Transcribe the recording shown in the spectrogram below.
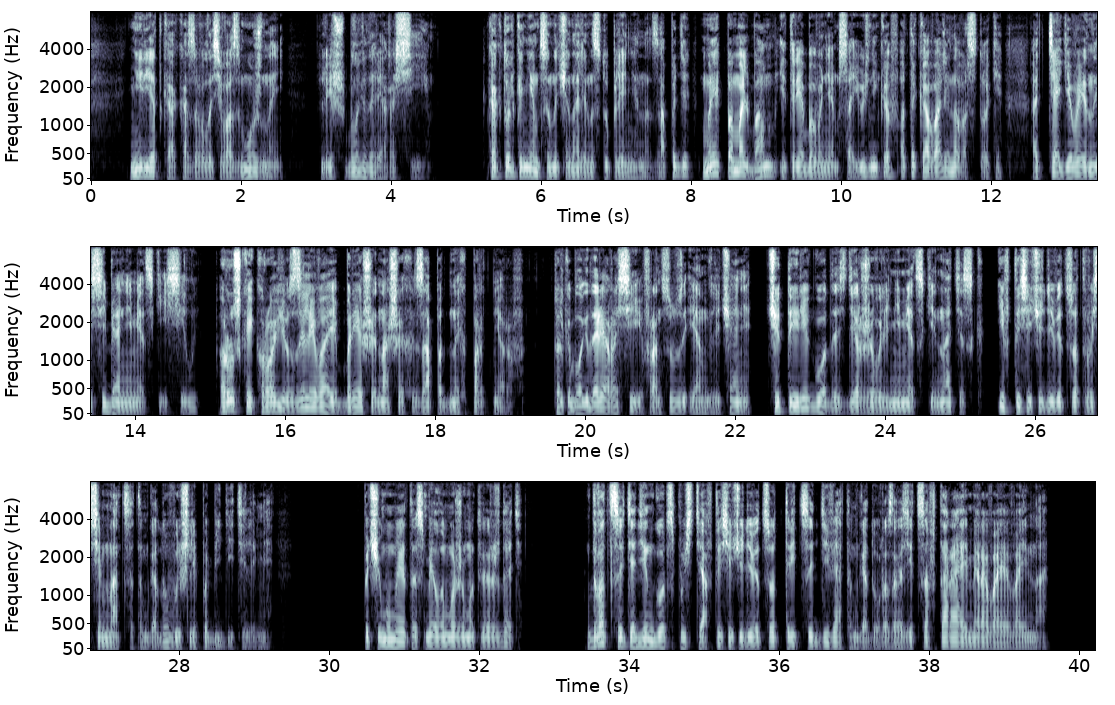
нередко оказывалась возможной лишь благодаря России. Как только немцы начинали наступление на Западе, мы по мольбам и требованиям союзников атаковали на Востоке, оттягивая на себя немецкие силы, русской кровью заливая бреши наших западных партнеров. Только благодаря России французы и англичане четыре года сдерживали немецкий натиск и в 1918 году вышли победителями. Почему мы это смело можем утверждать? 21 год спустя, в 1939 году, разразится Вторая мировая война.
